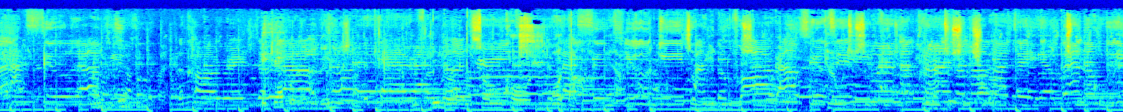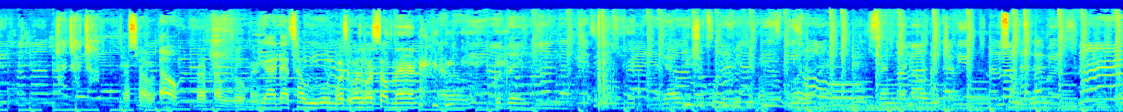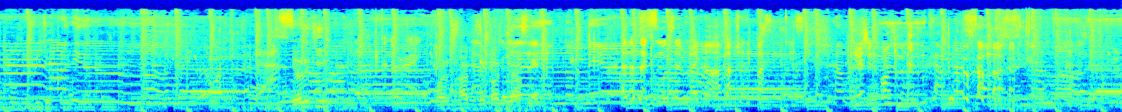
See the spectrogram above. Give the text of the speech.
Really doing a song called Mother. Yeah. It's a really beautiful song. Can't wait to video. Can't wait to out. It's really cool. That's how. Oh. That's how we roll, man. Yeah, that's how we roll. What's what's, what's up, man? Uh, good day. Yeah, we shooting the video of Mother. Sang like Courage and the song's really nice. I hope the video come out well. You're looking I know, right? for How does it call this outfit? I look like a Muslim right now. I'm actually passing this in. Yeah, she's passing the music.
